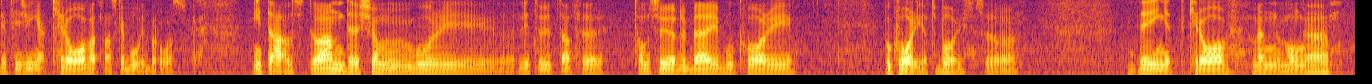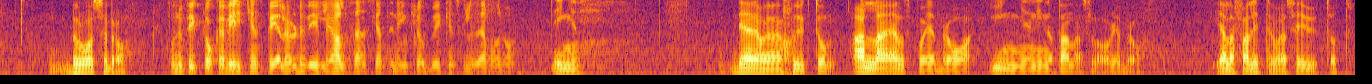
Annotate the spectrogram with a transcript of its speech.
det finns ju inga krav att man ska bo i Borås. Inte alls. Du har Anders som bor i, lite utanför. Tom Söderberg bor kvar i, bor kvar i Göteborg. Så det är inget krav men många Borås är bra. Om du fick plocka vilken spelare du vill i Allsvenskan till din klubb, vilken skulle det vara då? Ingen. Där har jag en sjukdom. Alla Elfsborg är bra, ingen i något annat lag är bra. I alla fall inte vad jag säger utåt.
